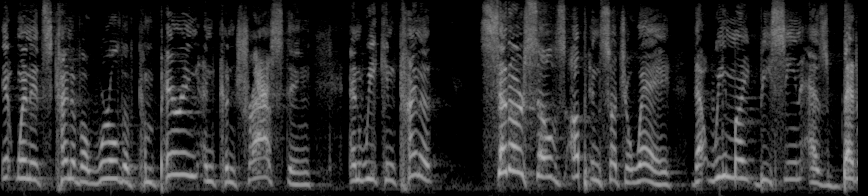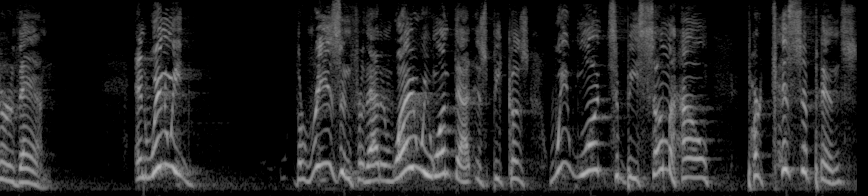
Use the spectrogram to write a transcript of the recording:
it when it's kind of a world of comparing and contrasting, and we can kind of set ourselves up in such a way that we might be seen as better than. And when we, the reason for that and why we want that is because we want to be somehow participants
